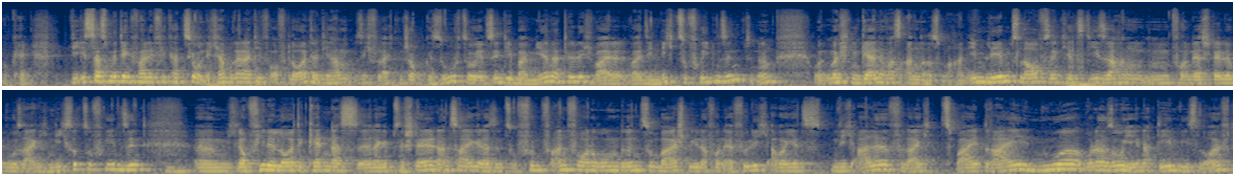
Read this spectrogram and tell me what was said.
okay. Wie ist das mit den Qualifikationen? Ich habe relativ oft Leute, die haben sich vielleicht einen Job gesucht, so jetzt sind die bei mir natürlich, weil, weil sie nicht zufrieden sind ne, und möchten gerne was anderes machen. Im Lebenslauf sind jetzt die Sachen hm, von der Stelle, wo sie eigentlich nicht so zufrieden sind. Mhm. Ähm, ich glaube, viele Leute kennen das, äh, da gibt es eine Stellenanzeige, da sind so fünf Anforderungen drin zum Beispiel, davon erfülle ich aber jetzt nicht alle, vielleicht zwei, drei nur oder so, je nachdem, wie es läuft.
